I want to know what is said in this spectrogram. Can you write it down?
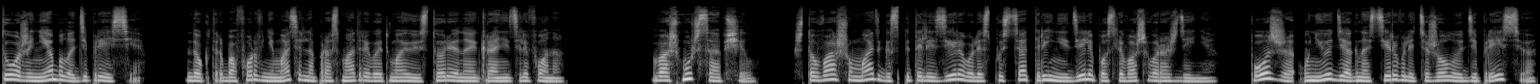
тоже не было депрессии. Доктор Бафор внимательно просматривает мою историю на экране телефона. Ваш муж сообщил, что вашу мать госпитализировали спустя три недели после вашего рождения. Позже у нее диагностировали тяжелую депрессию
